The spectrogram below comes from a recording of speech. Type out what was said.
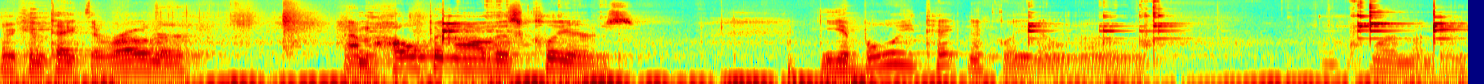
We can take the rotor. I'm hoping all this clears. Your boy technically don't know. What am I doing?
